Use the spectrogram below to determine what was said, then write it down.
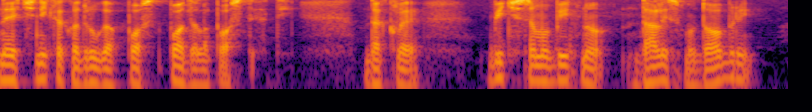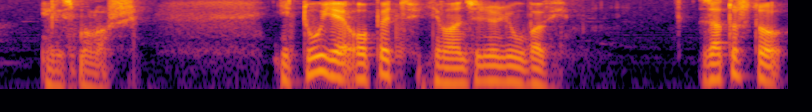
neće nikakva druga post, podela postojati. Dakle, bit će samo bitno da li smo dobri ili smo loši. I tu je opet evanđelje ljubavi. Zato što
